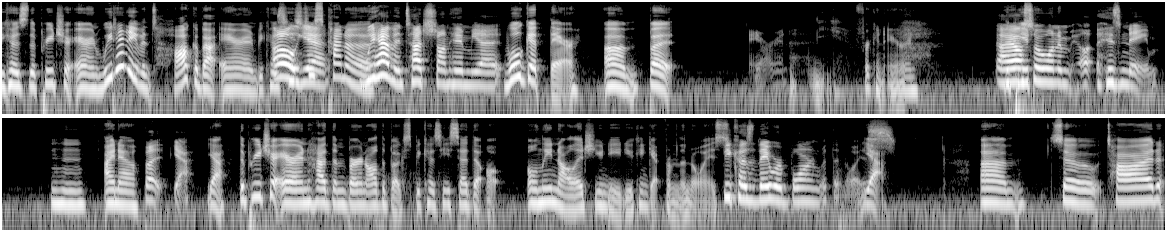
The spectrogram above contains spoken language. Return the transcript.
because the preacher Aaron. We didn't even talk about Aaron because Oh, he's yeah. just kind of. we haven't touched on him yet. we'll get there. Um, but Aaron. freaking Aaron. I pe- also want him uh, his name, Mm-hmm. I know. but yeah, Yeah, the preacher Aaron had them burn all the books because he said the only knowledge you need you can get from the noise. because they were born with the noise. Yeah. Um, so Todd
